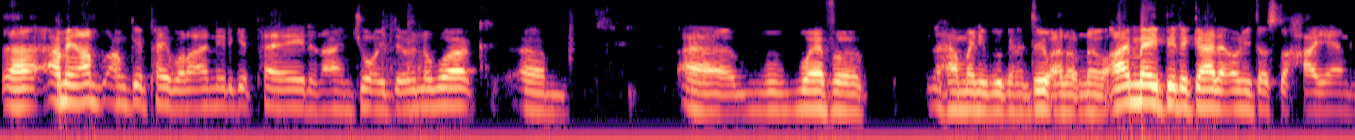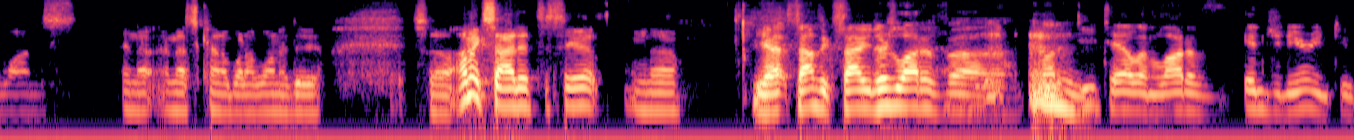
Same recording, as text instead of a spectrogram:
uh, I mean, I'm I'm getting paid what I need to get paid, and I enjoy doing the work. Um, uh, whether how many we're going to do, I don't know. I may be the guy that only does the high end ones, and that, and that's kind of what I want to do. So I'm excited to see it. You know, Yeah, it sounds exciting. There's a lot of uh, a lot of detail and a lot of engineering to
